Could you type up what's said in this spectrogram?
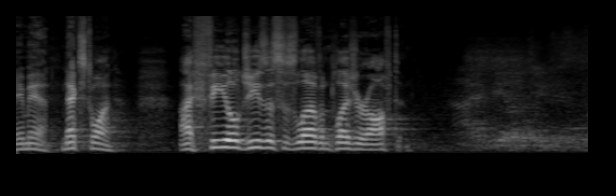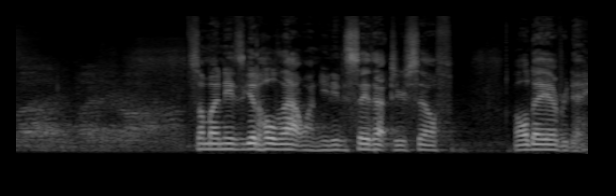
Amen. Next one. I feel Jesus' love and pleasure often. Somebody needs to get a hold of that one. You need to say that to yourself all day, every day.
